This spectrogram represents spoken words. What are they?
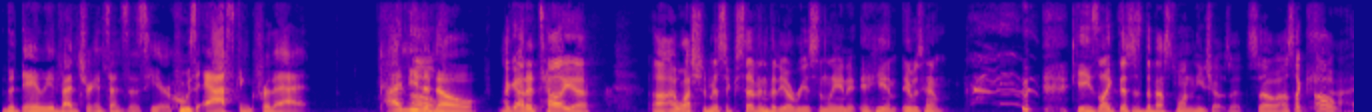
the daily adventure incense is here. Who's asking for that? I need Oh. to know. I got to tell you, uh, I watched a Mystic Seven video recently, and it, it, him, it was him. He's like, "This is the best one." He chose it, so I was like, "Oh, God.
